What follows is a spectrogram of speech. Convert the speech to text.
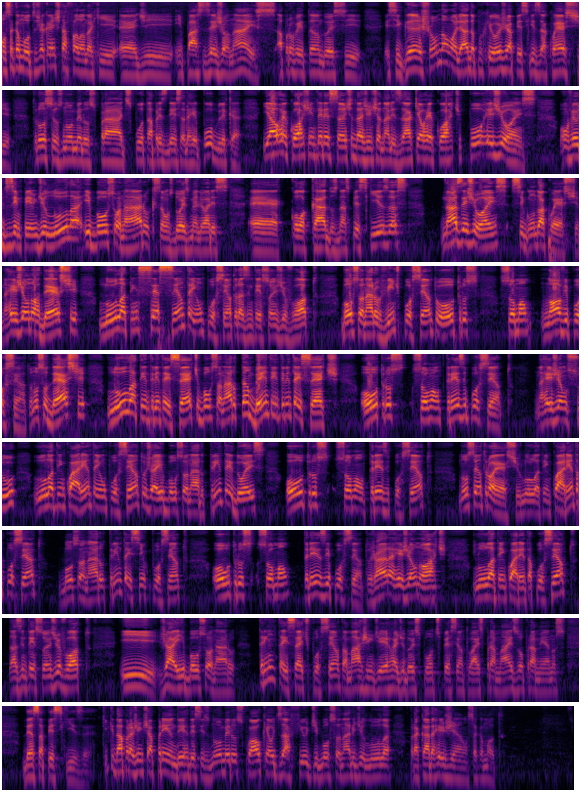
Bom, Sakamoto, já que a gente está falando aqui é, de impasses regionais, aproveitando esse, esse gancho, vamos dar uma olhada, porque hoje a pesquisa Quest trouxe os números para disputa à presidência da República e há um recorte interessante da gente analisar, que é o recorte por regiões. Vamos ver o desempenho de Lula e Bolsonaro, que são os dois melhores é, colocados nas pesquisas, nas regiões, segundo a Quest. Na região Nordeste, Lula tem 61% das intenções de voto, Bolsonaro 20%, outros somam 9%. No Sudeste, Lula tem 37%, Bolsonaro também tem 37%, outros somam 13%. Na região Sul, Lula tem 41%, Jair Bolsonaro 32%, outros somam 13%. No Centro-Oeste, Lula tem 40%, Bolsonaro 35%, outros somam 13%. Já na região Norte, Lula tem 40% das intenções de voto e Jair Bolsonaro 37%, a margem de erro é de dois pontos percentuais para mais ou para menos dessa pesquisa. O que, que dá para a gente aprender desses números? Qual que é o desafio de Bolsonaro e de Lula para cada região, Sakamoto?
